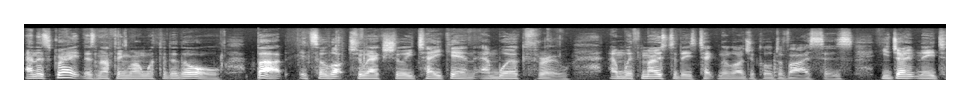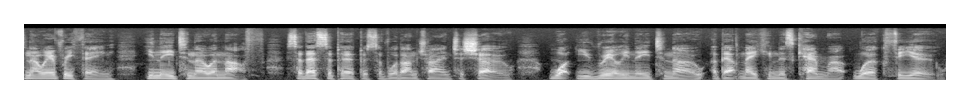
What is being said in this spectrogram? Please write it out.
and it's great, there's nothing wrong with it at all. But it's a lot to actually take in and work through. And with most of these technological devices, you don't need to know everything, you need to know enough. So that's the purpose of what I'm trying to show, what you really need to know about making this camera work for you.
